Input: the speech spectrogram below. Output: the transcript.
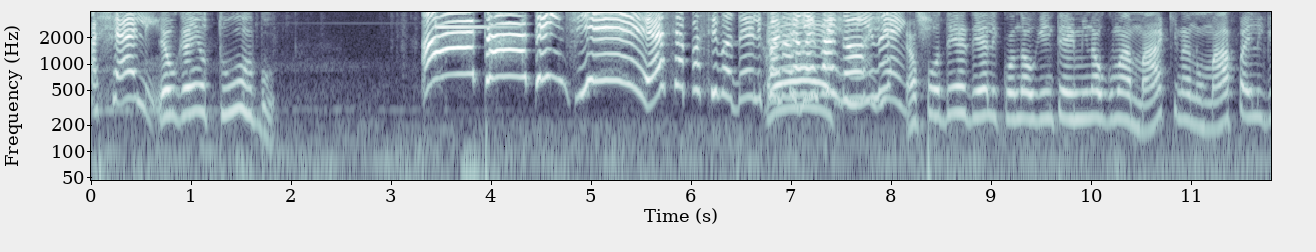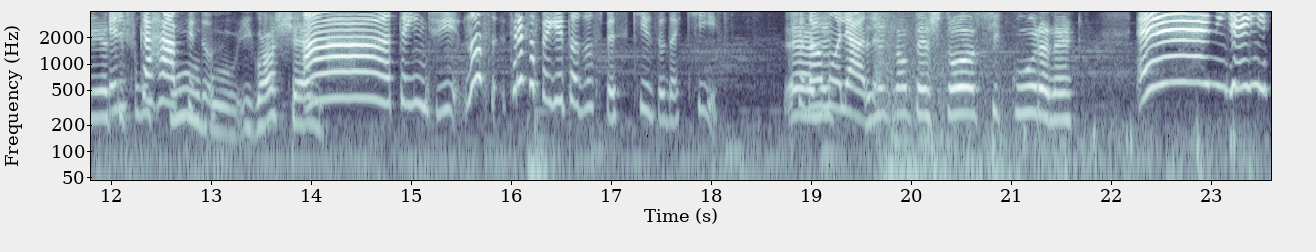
A Shelly. Eu ganho turbo. Ah, tá! Essa é a passiva dele. Quando É. alguém elevador, termina, gente. É o poder dele. Quando alguém termina alguma máquina no mapa, ele ganha Ele tipo fica um rápido. turbo, igual a Shelly. Ah, entendi. Nossa, será que eu peguei todas as pesquisas daqui? deixa eu dar uma gente- olhada. A gente não testou se cura, né? É, ninguém...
